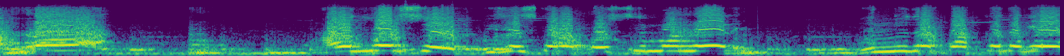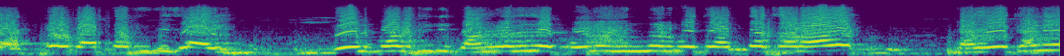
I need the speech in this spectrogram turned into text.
আমরা ভারতবর্ষে, বিশেষ করে পশ্চিমবঙ্গের হিন্দুদের পক্ষ থেকে একটা বার্তা দিতে চাই, এরপর যদি বাংলাদেশে কোনো হিন্দুর প্রতি অত্যাচার হয়, তাহলে এখানে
